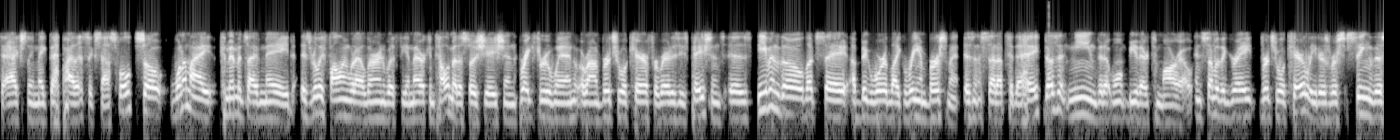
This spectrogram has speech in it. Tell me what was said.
to actually make that pilot successful. So, one of my commitments I've made is really following what I learned with the American Telemed Association breakthrough win around virtual care for rare disease patients is even though, let's say, a big word like reimbursement isn't set up today, doesn't mean that it won't be there tomorrow. And some of the great virtual care leaders, we're seeing this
